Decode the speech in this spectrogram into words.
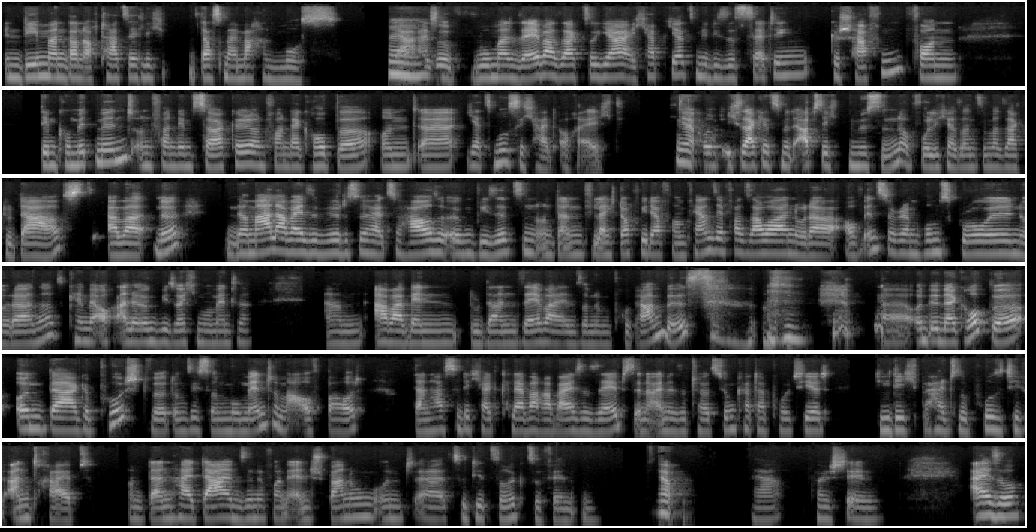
in dem man dann auch tatsächlich das mal machen muss. Mhm. Ja, also wo man selber sagt, so ja, ich habe jetzt mir dieses Setting geschaffen von dem Commitment und von dem Circle und von der Gruppe und äh, jetzt muss ich halt auch echt. Ja. Und ich sage jetzt mit Absicht müssen, obwohl ich ja sonst immer sage, du darfst. Aber ne, normalerweise würdest du halt zu Hause irgendwie sitzen und dann vielleicht doch wieder vom Fernseher versauern oder auf Instagram rumscrollen oder, ne, das kennen wir auch alle irgendwie solche Momente. Ähm, aber wenn du dann selber in so einem Programm bist äh, und in der Gruppe und da gepusht wird und sich so ein Momentum aufbaut, dann hast du dich halt clevererweise selbst in eine Situation katapultiert, die dich halt so positiv antreibt und dann halt da im Sinne von Entspannung und äh, zu dir zurückzufinden. Ja, ja, voll schön. Also,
